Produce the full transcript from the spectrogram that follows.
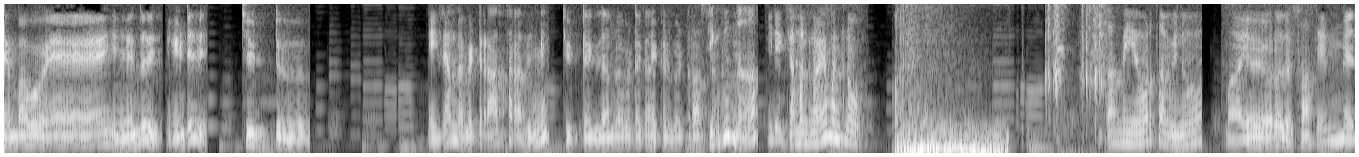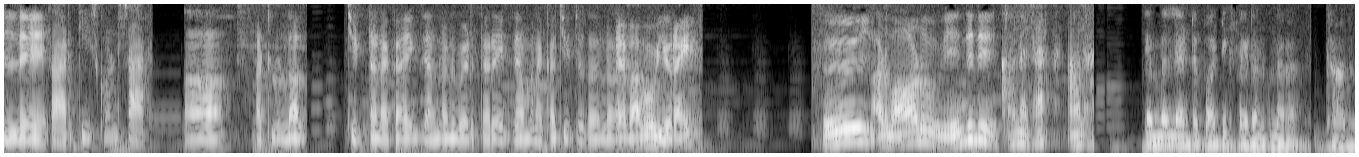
ఏం బాబు ఏ ఏంది ఏంటిది? చిట్టు. ఎగ్జామ్లో పెట్టి రాస్తారా దీన్ని? చిట్టు ఎగ్జామ్లో పెట్టక ఎక్కడ పెట్టి రాస్తా సిగ్గుందా ఇది ఎగ్జామ్ అనుకున్నావు ఏమనుకున్నావు? తమ్మి ఎవరు తమ్మి నువ్వు? మా అయ్యో ఎవరో తెలుసా? ఎమ్మెల్యే సార్ తీసుకోండి సార్. ఆ అట్లుండాలి. చిట్ అనక ఎగ్జామ్లోనే పెడతారు. ఎగ్జామ్ అనక చిట్టుతో బాబు యూ రైట్ ఆడు వాడు ఏంది? అవునా సార్? అవునా? ఎమ్మెల్యే అంటే పాలిటిక్స్ సైడ్ అనుకున్నారా? కాదు.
